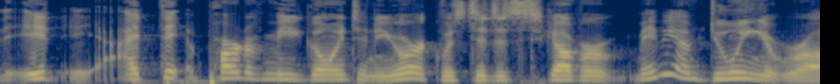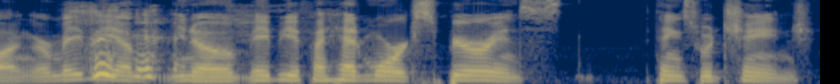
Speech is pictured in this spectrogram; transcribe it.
it, I think part of me going to New York was to discover maybe I'm doing it wrong, or maybe I'm, you know, maybe if I had more experience, things would change.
